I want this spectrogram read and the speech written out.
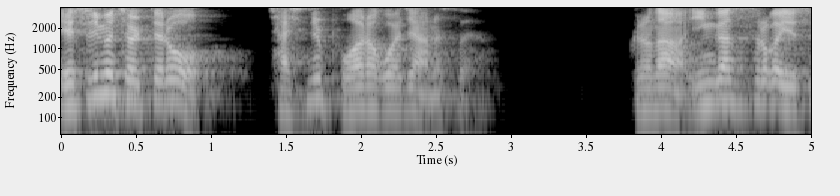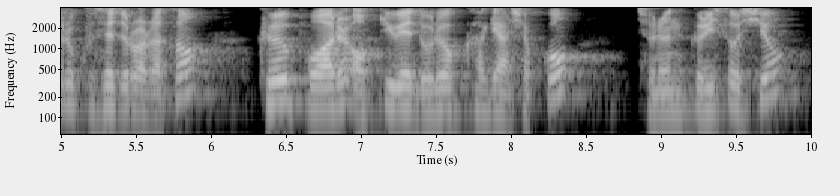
예수님은 절대로 자신을 보아라고 하지 않았어요. 그러나 인간 스스로가 예수를 구세주로 알아서 그 보아를 얻기 위해 노력하게 하셨고 주는 그리스도시요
